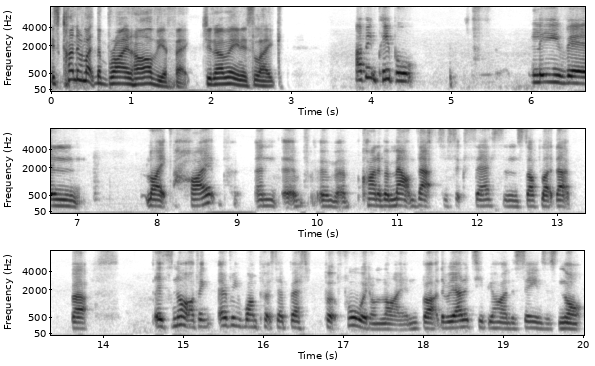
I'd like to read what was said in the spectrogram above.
it's kind of like the brian harvey effect do you know what i mean it's like I think people believe in like hype and uh, um, uh, kind of amount that to success and stuff like that. But it's not. I think everyone puts their best foot forward online, but the reality behind the scenes is not,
